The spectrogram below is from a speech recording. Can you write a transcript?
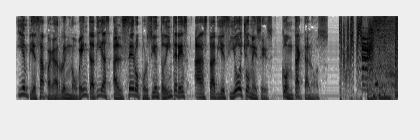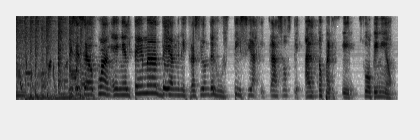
y empieza a pagarlo en 90 días al 0% de interés hasta 18 meses. Contáctanos. Licenciado Juan, en el tema de administración de justicia y casos de alto perfil, su opinión.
